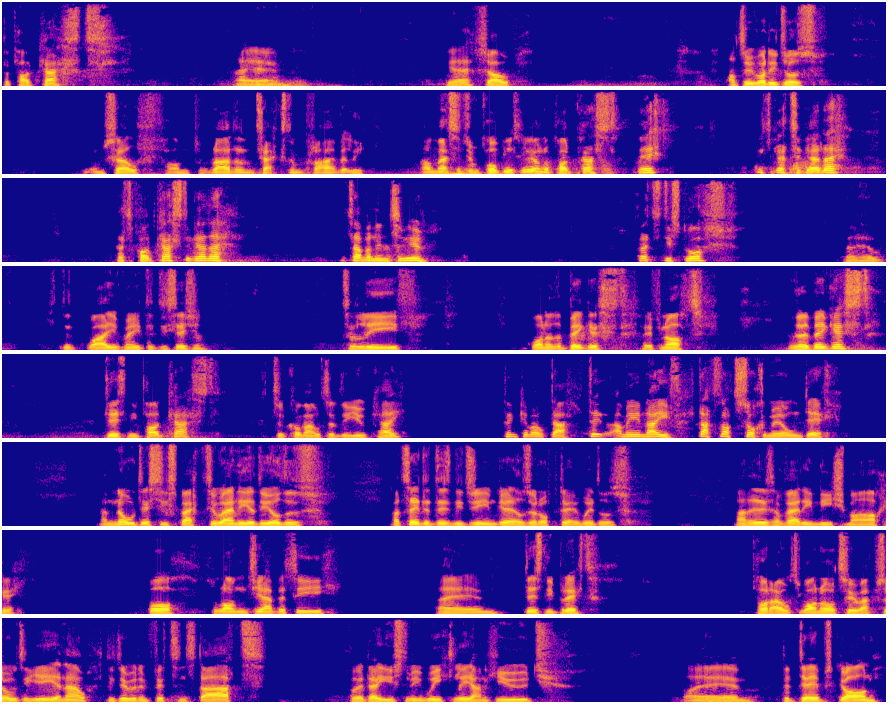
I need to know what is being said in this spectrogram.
the podcasts. Um, yeah, so I'll do what he does himself on rather than text him privately. I'll message him publicly on a podcast. Nic, let's get together. Let's podcast together. Let's have an interview. Let's discuss uh, why you've made the decision to leave one of the biggest, if not the biggest, Disney podcast to come out of the UK. Think about that. I mean, I, that's not sucking my own dick. And no disrespect to any of the others. I'd say the Disney Dream Girls are up there with us. And it is a very niche market. But longevity, um, Disney Brit put out one or two episodes a year now. They do it in fits and starts. But they used to be weekly and huge. Um, the dib's gone.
